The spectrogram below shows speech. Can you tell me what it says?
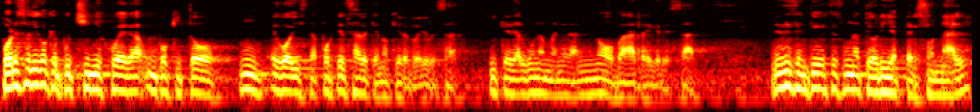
Por eso digo que Puccini juega un poquito mm, egoísta, porque él sabe que no quiere regresar y que de alguna manera no va a regresar. En ese sentido, esta es una teoría personal.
